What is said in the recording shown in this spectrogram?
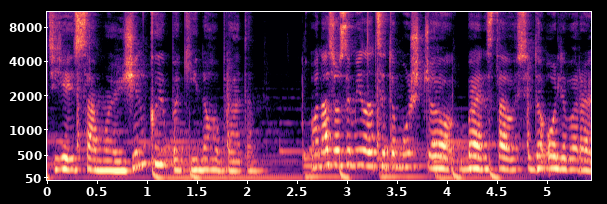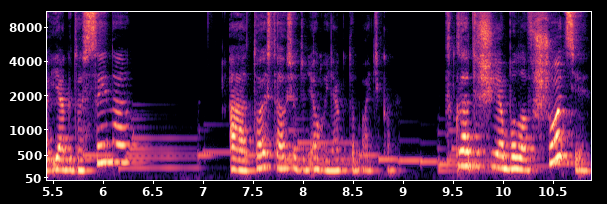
тією самою жінкою покійного брата. Вона зрозуміла це тому, що Бен ставився до Олівера як до сина, а той ставився до нього як до батька. Сказати, що я була в шоці,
